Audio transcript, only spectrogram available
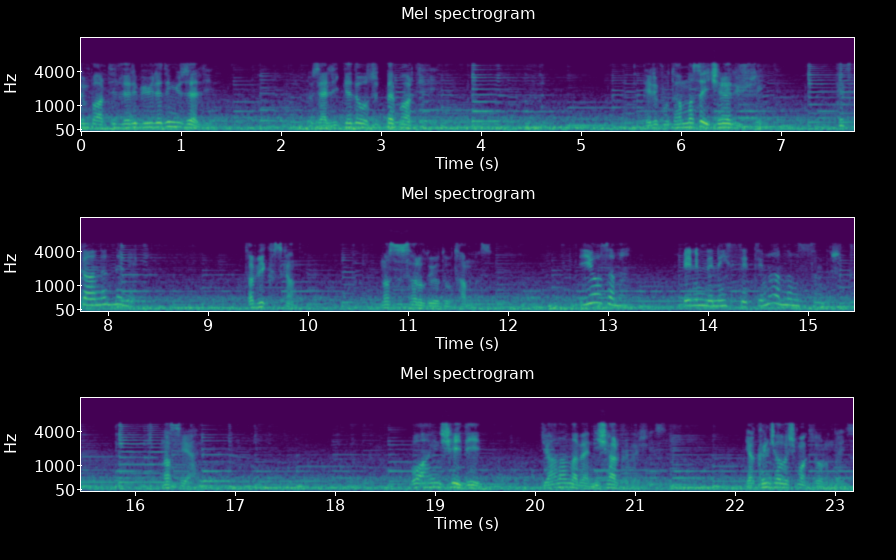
Bütün partilileri büyüledin güzelliği. Özellikle de o züppe partiliyi. Herif utanmasa içine düşecekti. Kıskandın demek. Tabii kıskandım. Nasıl sarılıyordu utanmaz. İyi o zaman. Benim de ne hissettiğimi anlamışsındır. Nasıl yani? Bu aynı şey değil. Canan'la ben iş arkadaşıyız. Yakın çalışmak zorundayız.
